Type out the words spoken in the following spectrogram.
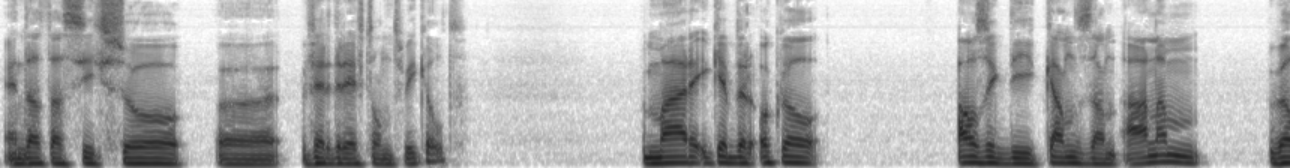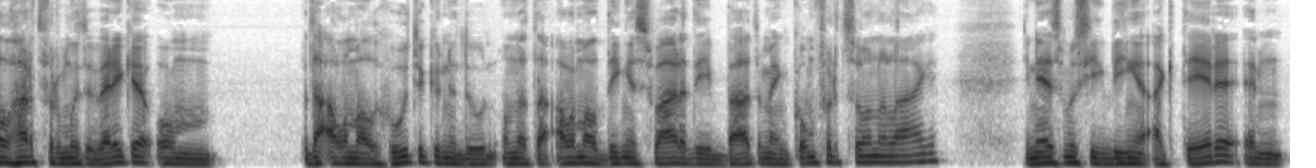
En dat dat zich zo eh, verder heeft ontwikkeld. Maar ik heb er ook wel, als ik die kans dan aannam, wel hard voor moeten werken om dat allemaal goed te kunnen doen. Omdat dat allemaal dingen waren die buiten mijn comfortzone lagen. Ineens moest ik dingen acteren en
